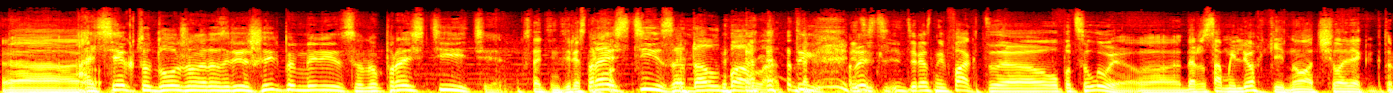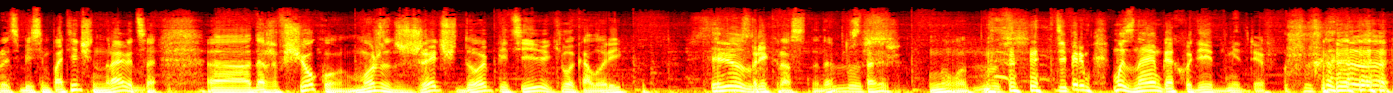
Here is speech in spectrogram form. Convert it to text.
А, А те, кто должен разрешить помириться, ну простите. Кстати, интересный факт- Прости, задолбала. Ты. Интересный факт э, о поцелуе. Э, даже самый легкий, но от человека, который тебе симпатичен, нравится, э, даже в щеку, может сжечь до 5 килокалорий. Серьезно? Прекрасно, да? Представляешь? Ну вот. Теперь мы знаем, как худеет Дмитриев.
